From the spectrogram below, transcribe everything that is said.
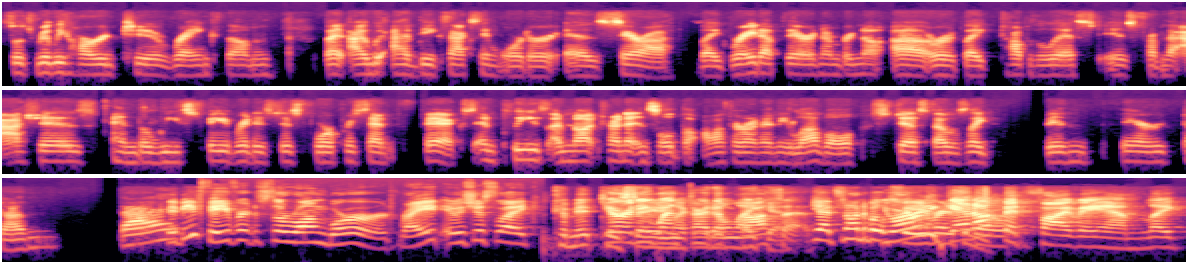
So it's really hard to rank them. But I would I have the exact same order as Sarah like right up there number no uh, or like top of the list is from the ashes and the least favorite is just 4% fix and please i'm not trying to insult the author on any level it's just i was like been there done that Maybe favorite is the wrong word, right? It was just like Commit to You already saying went like I don't like it. yeah, it's not about You already favorite, it's get about- up at 5 a.m. Like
